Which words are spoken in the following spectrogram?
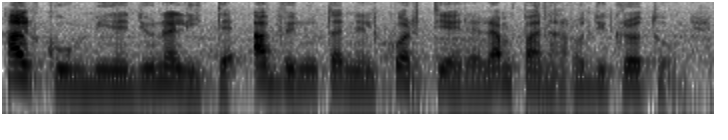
al culmine di una lite avvenuta nel quartiere Lampanaro di Crotone.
